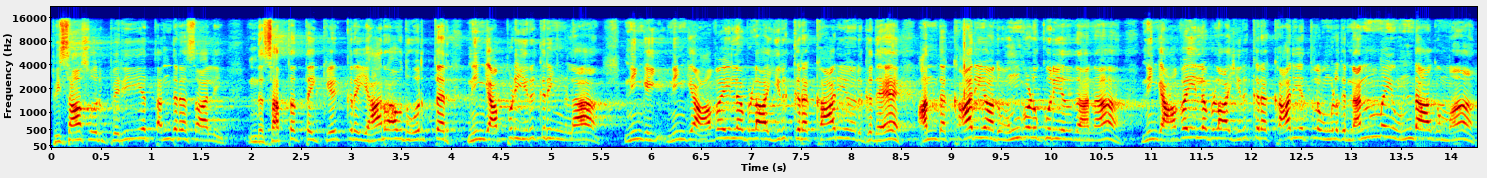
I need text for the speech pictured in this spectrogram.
பிசாசு ஒரு பெரிய தந்திரசாலி. இந்த சத்தத்தை கேட்கிற யாராவது ஒருத்தர் நீங்க அப்படி இருக்கிறீங்களா? நீங்க நீங்க அவைலபிளா இருக்கிற காரியம் இருக்குதே. அந்த காரியம் அது உங்களுக்குரியது தானா? நீங்க அவைலபிளா இருக்கிற காரியத்துல உங்களுக்கு நன்மை உண்டாகுமா?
